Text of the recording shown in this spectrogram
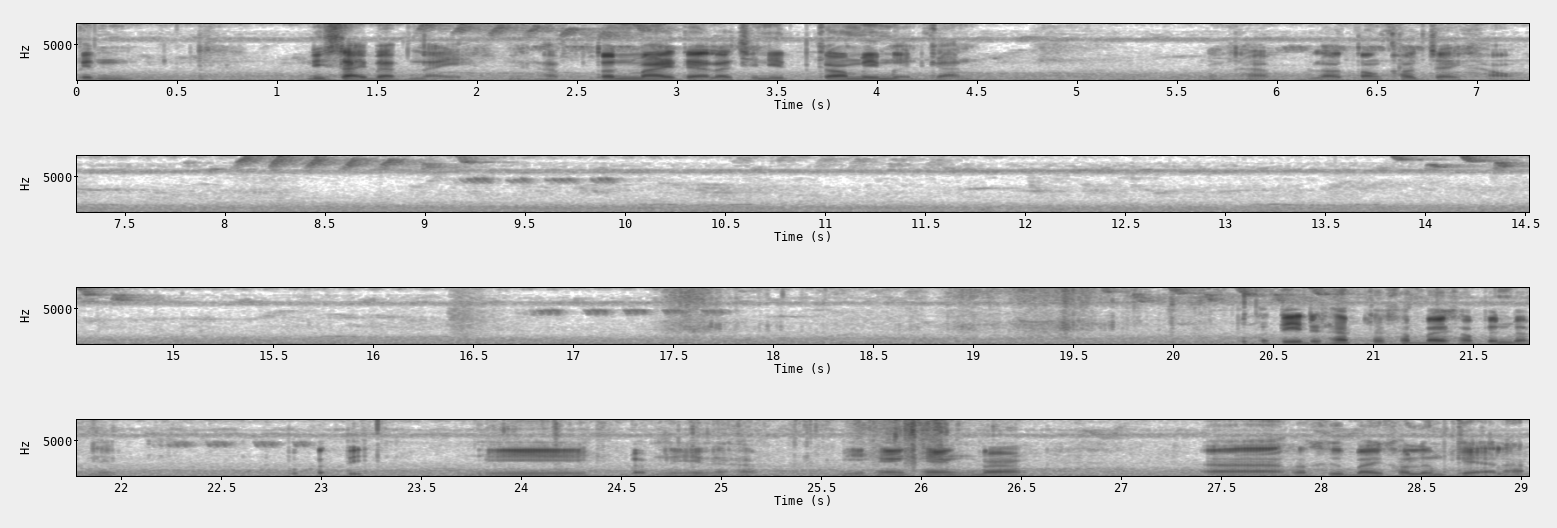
เป็น นิสัยแบบไหนนะครับ ต้นไม้แต่ละชนิดก็ไม่เหมือนกันนะครับ เราต้องเข้าใจเขาปกตินะครับ ถ้าใบเขาเป็นแบบนี้ ปกติมีแบบนี้นะครับ มีแห้งๆบ้าง อ่า ก็คือใบเขาเริ่มแก่แล้ว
